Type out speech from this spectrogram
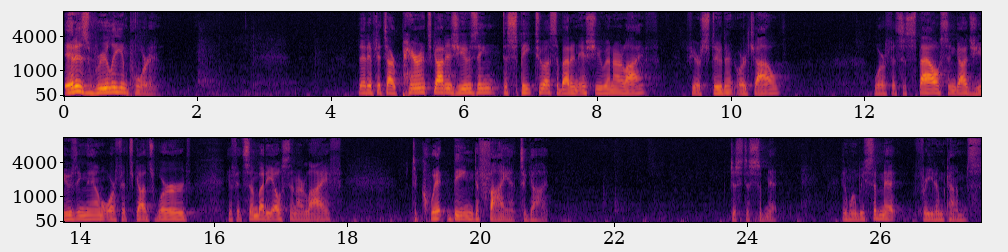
It is really important that if it's our parents God is using to speak to us about an issue in our life, if you're a student or a child, or if it's a spouse and God's using them, or if it's God's word, if it's somebody else in our life, to quit being defiant to God. Just to submit. And when we submit, freedom comes.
